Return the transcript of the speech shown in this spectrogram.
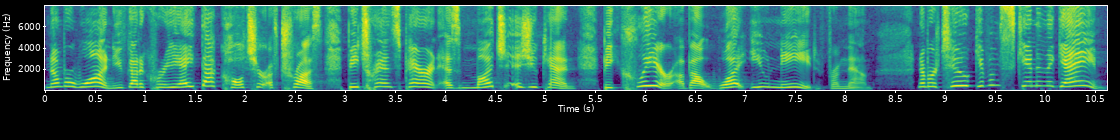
Number one, you've got to create that culture of trust. Be transparent as much as you can. Be clear about what you need from them. Number two, give them skin in the game.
